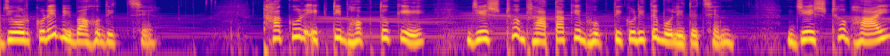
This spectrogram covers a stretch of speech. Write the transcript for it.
জোর করে বিবাহ দিচ্ছে। ঠাকুর একটি ভক্তকে জ্যেষ্ঠ ভ্রাতাকে ভক্তি করিতে বলিতেছেন। জ্যেষ্ঠ ভাই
